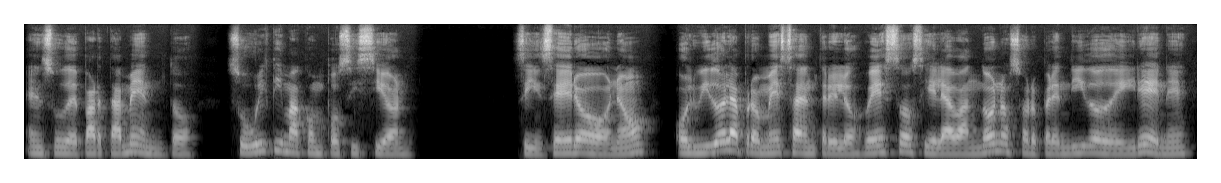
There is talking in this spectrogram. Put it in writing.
en su departamento, su última composición. Sincero o no, olvidó la promesa entre los besos y el abandono sorprendido de Irene,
